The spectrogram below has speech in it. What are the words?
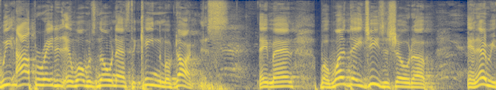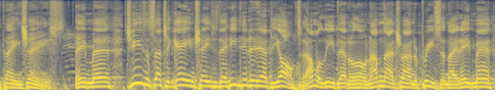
We operated in what was known as the kingdom of darkness. Amen. But one day Jesus showed up and everything changed. Amen. Jesus such a game changer that he did it at the altar. I'm going to leave that alone. I'm not trying to preach tonight. Amen.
